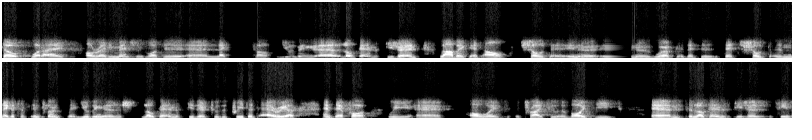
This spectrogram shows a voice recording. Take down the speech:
So what I already mentioned was the uh, lack of using uh, local anesthesia, and Labek et al. Showed in a, in a work that, uh, that showed a negative influence using a local anesthesia to the treated area, and therefore we uh, always try to avoid these. Um, the local anesthesia seems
